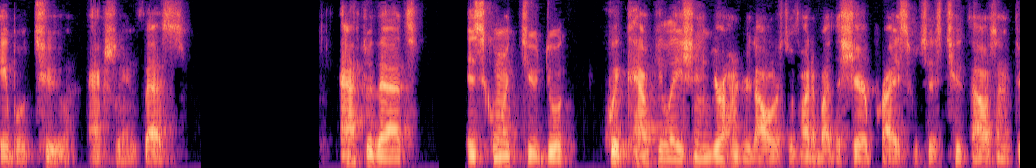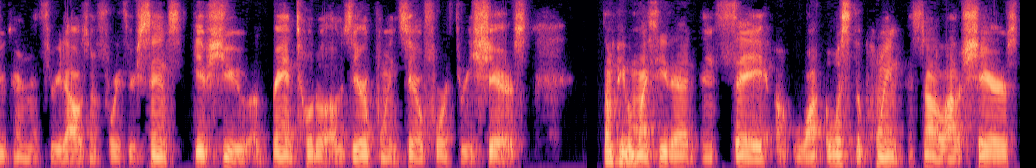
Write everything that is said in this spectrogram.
able to actually invest. After that, it's going to do a quick calculation, your $100 divided by the share price, which is $2,303.43, gives you a grand total of 0.043 shares. Some people might see that and say, oh, what, what's the point? It's not a lot of shares.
